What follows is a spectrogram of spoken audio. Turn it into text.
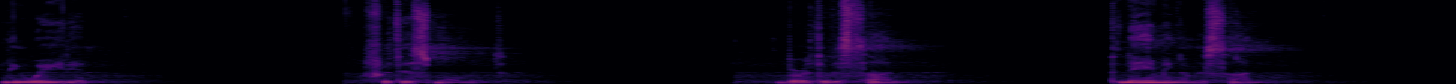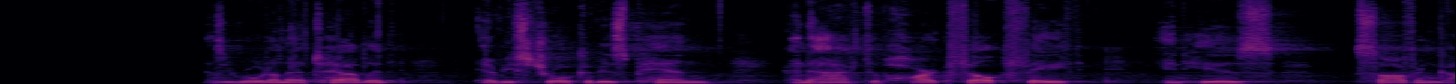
and he waited for this moment the birth of his son, the naming of his son. As he wrote on that tablet, every stroke of his pen, an act of heartfelt faith in his sovereign God.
